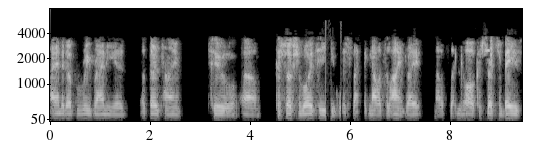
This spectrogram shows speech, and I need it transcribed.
I ended up rebranding it a third time to um, construction royalty, which like now it's aligned, right? Now it's like mm-hmm. all construction based.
